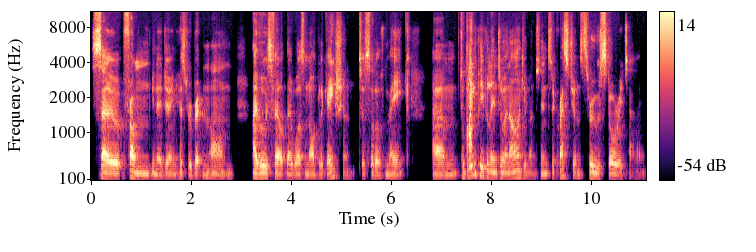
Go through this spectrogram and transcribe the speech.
So from you know doing History of Britain on, I've always felt there was an obligation to sort of make um, to bring people into an argument, into questions through storytelling.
